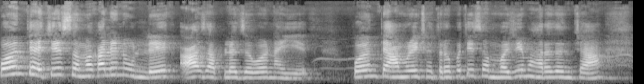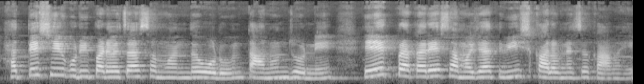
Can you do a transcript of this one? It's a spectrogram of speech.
पण त्याचे समकालीन उल्लेख आज आपल्याजवळ नाही आहेत पण त्यामुळे छत्रपती संभाजी महाराजांच्या हत्येशी गुढीपाडव्याचा संबंध ओढून ताणून जोडणे हे एक प्रकारे समाजात विष कालवण्याचं काम आहे.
